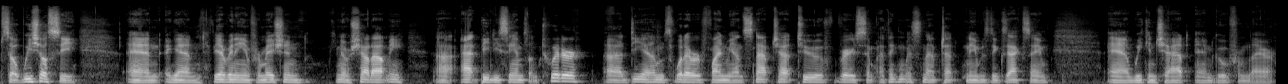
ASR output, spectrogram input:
So we shall see. And again, if you have any information, you know, shout out me uh, at BDSams on Twitter, uh, DMs, whatever. Find me on Snapchat too. Very simple. I think my Snapchat name is the exact same and we can chat and go from there.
